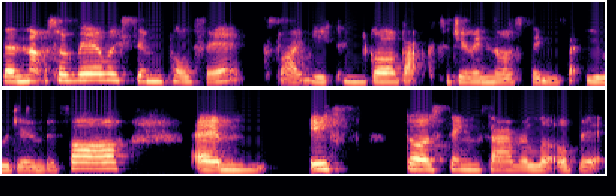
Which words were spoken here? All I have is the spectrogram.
then that's a really simple fix. Like you can go back to doing those things that you were doing before. Um, if those things are a little bit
